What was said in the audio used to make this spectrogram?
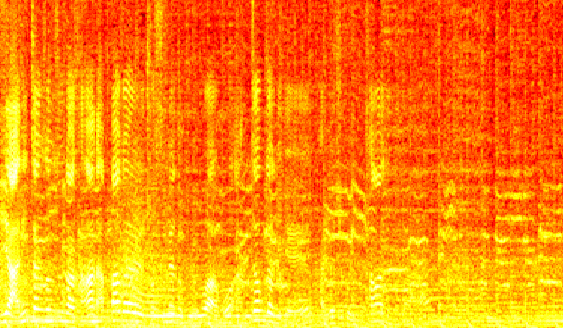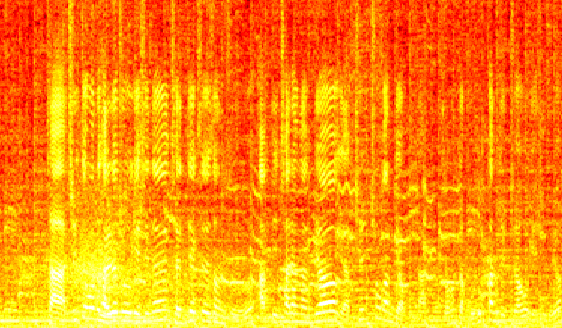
뒤에 안희찬 선수가 강한 압박을 줬음에도 불구하고 안정적이게 달려주고 있는 상황입니다. 자, 7등으로 달려주고 계시는 ZXL 선수 앞뒤 차량 간격 약 7초 간격 나면서 혼자 고독한 질주하고 계시고요.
